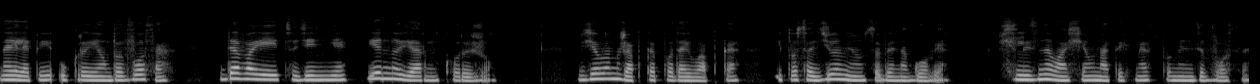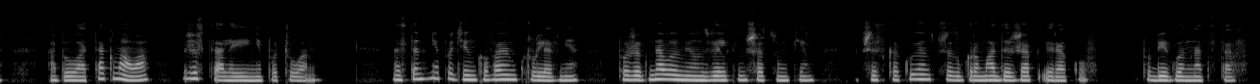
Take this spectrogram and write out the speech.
Najlepiej ukryj ją we włosach i dawaj jej codziennie jedno ziarnko ryżu. Wziąłem żabkę podaj łapkę i posadziłem ją sobie na głowie. Wśliznęła się natychmiast pomiędzy włosy, a była tak mała, że wcale jej nie poczułem. Następnie podziękowałem królewnie, pożegnałem ją z wielkim szacunkiem i przeskakując przez gromady żab i raków, pobiegłem nad staw.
